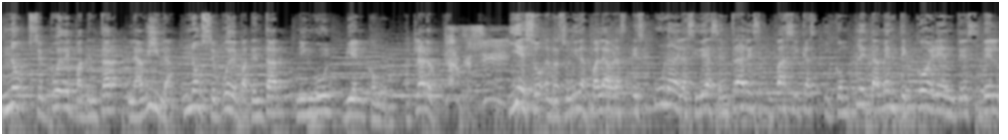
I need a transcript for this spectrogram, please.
no se puede patentar la vida, no se puede patentar ningún bien común. ¿Está claro? ¡Claro que sí! Y eso, en resumidas palabras, es una de las ideas centrales, básicas y completamente coherentes del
